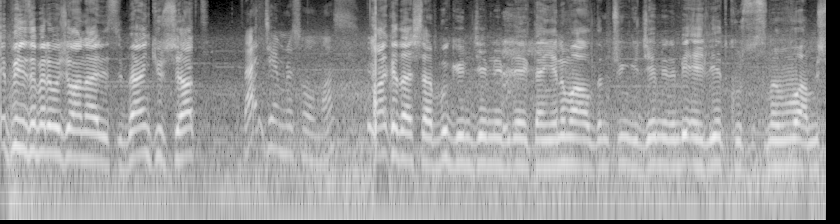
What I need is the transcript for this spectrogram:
Hepinize merhaba Johan ailesi. Ben Kürşat. Ben Cemre Solmaz. Arkadaşlar bugün Cemre'yi bilerekten yanıma aldım. Çünkü Cemre'nin bir ehliyet kursu sınavı varmış.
